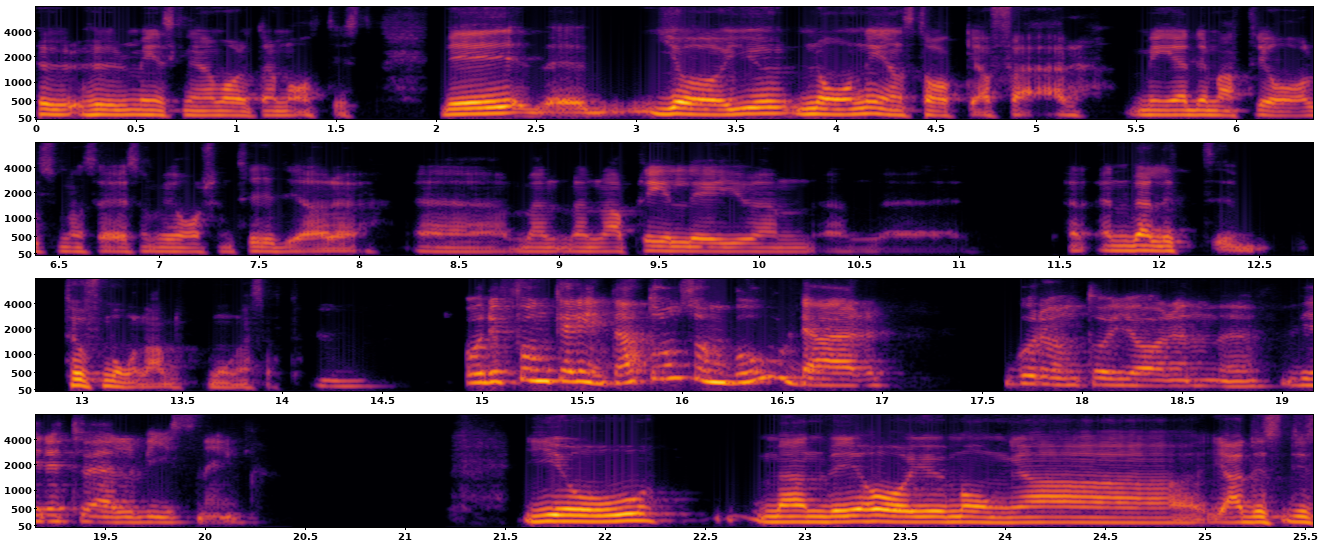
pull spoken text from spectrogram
hur, hur minskningen har varit dramatiskt. Vi eh, gör ju någon enstaka affär med det material som, jag säger, som vi har sedan tidigare. Eh, men, men april är ju en, en en väldigt tuff månad på många sätt. Mm. Och det funkar inte att de som bor där går runt och gör en eh, virtuell visning? Jo, men vi har ju många... Ja, det, det,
